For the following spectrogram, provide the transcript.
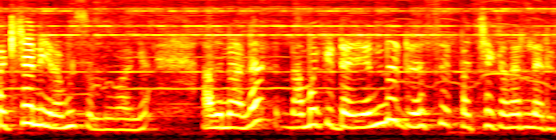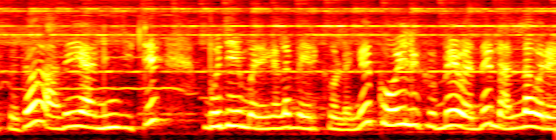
பச்சை நிறம்னு சொல்லுவாங்க. அதனால் நம்மக்கிட்ட என்ன ட்ரெஸ்ஸு பச்சை கலரில் இருக்குதோ அதையே அணிஞ்சிட்டு பூஜை முறைகளை மேற்கொள்ளுங்க. கோயிலுக்குமே வந்து நல்ல ஒரு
